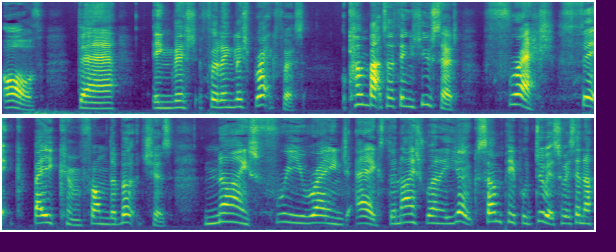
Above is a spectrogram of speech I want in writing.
of their English full English breakfast. Come back to the things you said, fresh, thick bacon from the butchers, nice free range eggs, the nice runny yolk. Some people do it so it's in a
